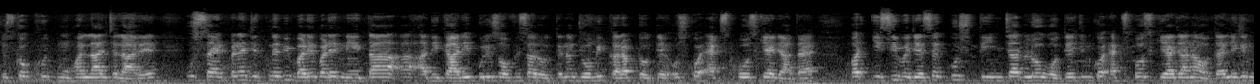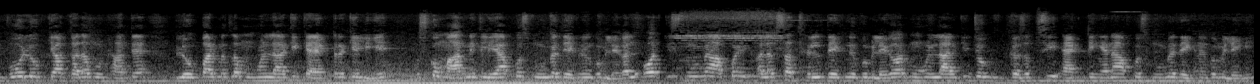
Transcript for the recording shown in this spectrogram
जिसको खुद मोहनलाल चला रहे हैं। उस साइड पे ना जितने भी बड़े बड़े नेता अधिकारी पुलिस ऑफिसर होते हैं ना, जो भी करप्ट होते हैं, उसको एक्सपोज किया जाता है। और इसी वजह से कुछ तीन चार लोग होते हैं जिनको एक्सपोज किया जाना होता है, लेकिन वो लोग क्या कदम उठाते हैं, लोकपाल मतलब मोहनलाल के कैरेक्टर के लिए, उसको मारने के लिए, आपको इस मूवी में देखने को मिलेगा। और इस मूवी में आपको एक अलग सा थ्रिल देखने को मिलेगा, और मोहनलाल की जो गजब सी एक्टिंग है ना, आपको इस मूवी में देखने को मिलेगी।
